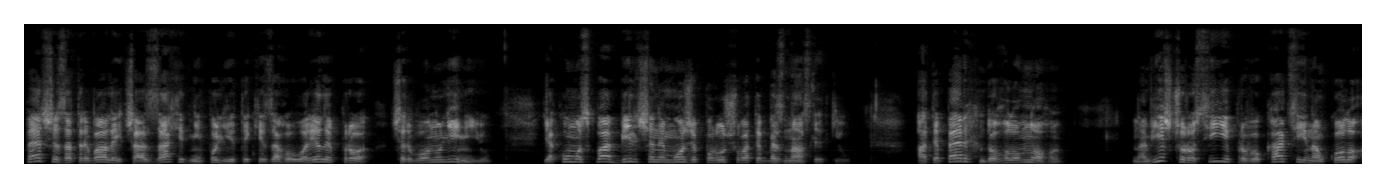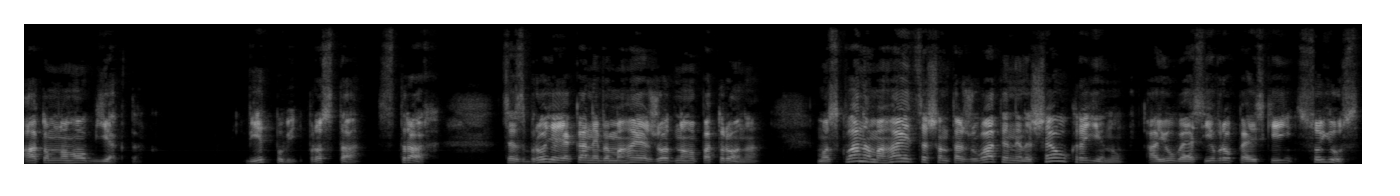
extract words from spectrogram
Перше за тривалий час західні політики заговорили про червону лінію, яку Москва більше не може порушувати без наслідків. А тепер до головного. Навіщо Росії провокації навколо атомного об'єкта? Відповідь проста: страх. Це зброя, яка не вимагає жодного патрона. Москва намагається шантажувати не лише Україну, а й увесь Європейський Союз.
